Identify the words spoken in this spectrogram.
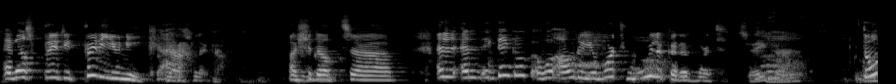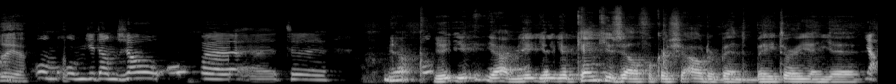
En dat is pretty, pretty uniek eigenlijk. Ja. Als je dat... eh, en, en ik denk ook, hoe ouder je wordt, hoe moeilijker het wordt. zeker. Toch? Om, om je dan zo open eh, te... Ja, je, je, ja je, je, je kent jezelf ook als je ouder bent beter. En je, Ja.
